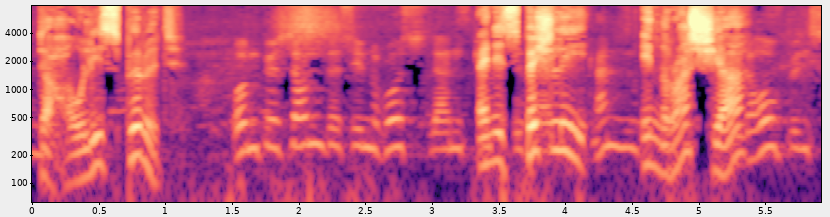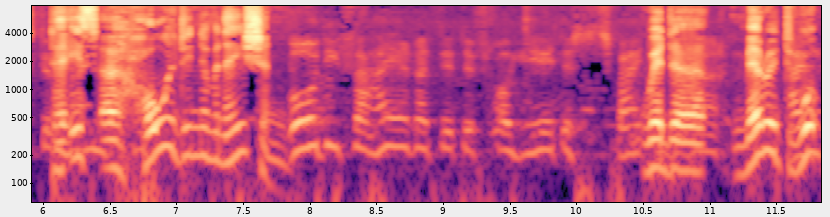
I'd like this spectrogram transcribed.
the Holy Spirit. Und besonders in Russland And especially in Russia, there is a whole denomination wo die verheiratete Frau jedes zweite where the married wo-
